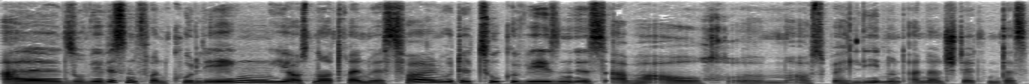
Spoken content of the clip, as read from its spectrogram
Also wir wissen von Kollegen hier aus Nordrhein-Westfalen, wo der Zug gewesen ist, aber auch ähm, aus Berlin und anderen Städten, dass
